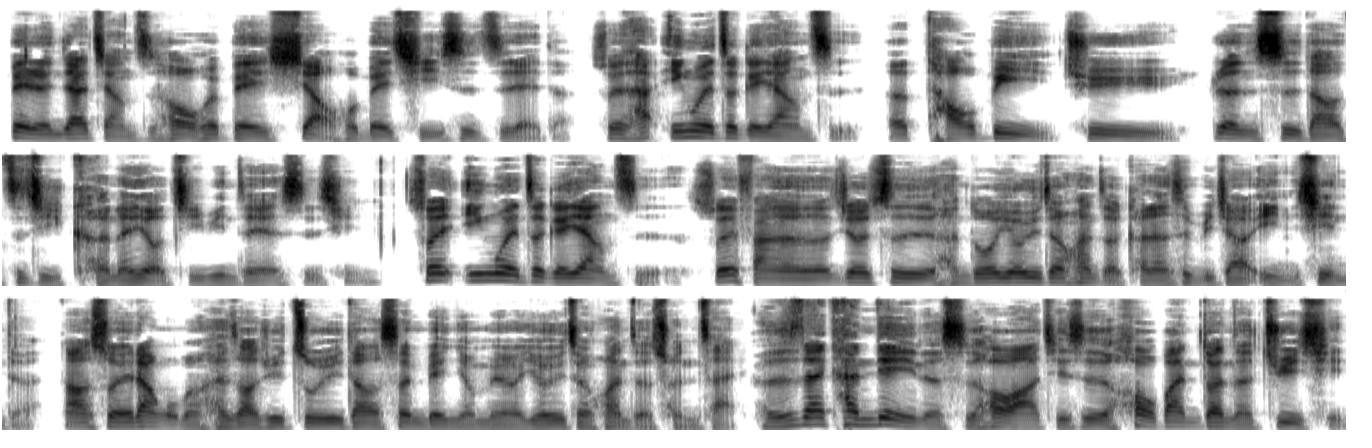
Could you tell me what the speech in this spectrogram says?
被人家讲之后会被笑会被歧视之类的，所以他因为这个样子而逃避去认识到自己可能有疾病这件事情。所以因为这个样子，所以反而就是很多忧郁症患者可能是比较隐性的，然后所以让我们很少去注意到身边有没有忧郁症患者存在。可是，在看电影的时候啊，其实后半段的剧情，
